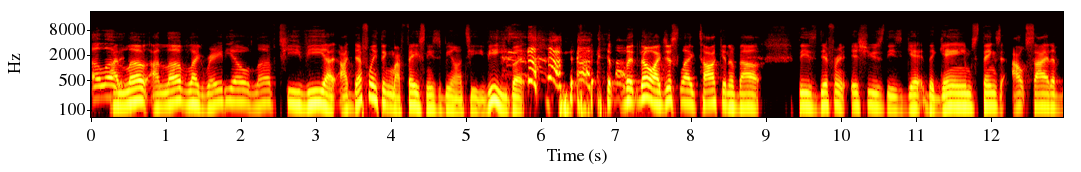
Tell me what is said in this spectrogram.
I love I it. love I love like radio, love TV. I, I definitely think my face needs to be on TV, but but no, I just like talking about these different issues, these get the games, things outside of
